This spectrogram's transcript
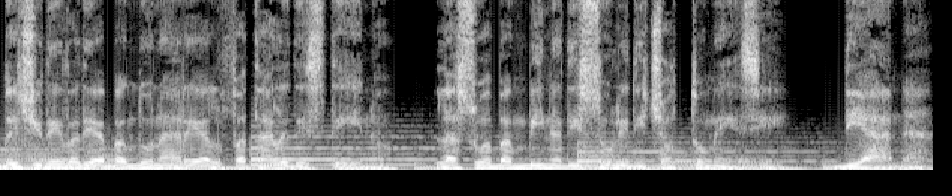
decideva di abbandonare al fatale destino la sua bambina di soli 18 mesi, Diana.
